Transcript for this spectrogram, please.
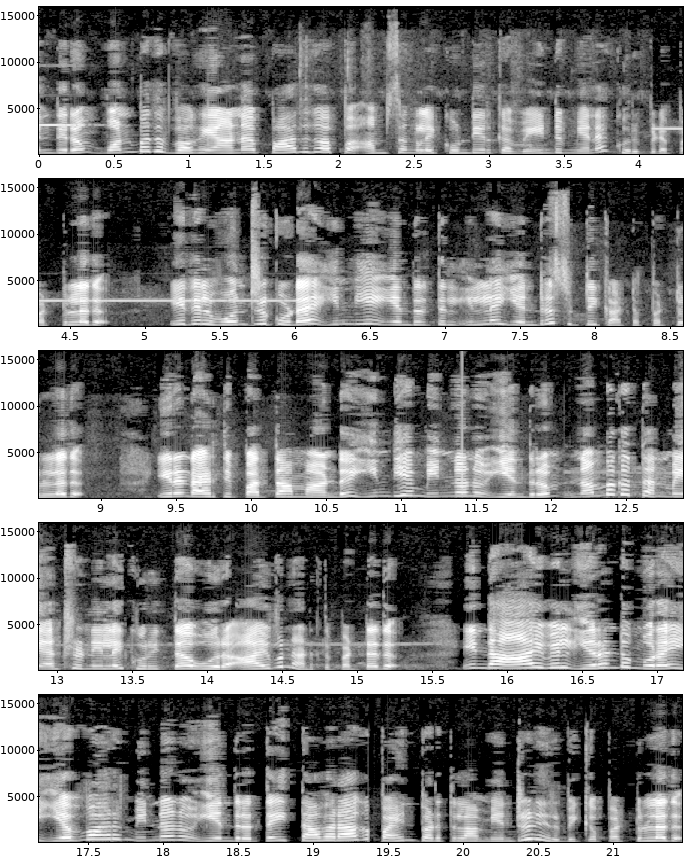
எந்திரம் ஒன்பது வகையான பாதுகாப்பு அம்சங்களை கொண்டிருக்க வேண்டும் என குறிப்பிடப்பட்டுள்ளது. இதில் ஒன்று கூட இந்திய இயந்திரத்தில் இல்லை என்று சுட்டிக்காட்டப்பட்டுள்ளது. இரண்டாயிரத்தி பத்தாம் ஆண்டு இந்திய மின்னணு இயந்திரம் நம்பகத்தன்மையற்ற நிலை குறித்த ஒரு ஆய்வு நடத்தப்பட்டது. இந்த ஆய்வில் இரண்டு முறை எவ்வாறு மின்னணு இயந்திரத்தை தவறாக பயன்படுத்தலாம் என்று நிரூபிக்கப்பட்டுள்ளது.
